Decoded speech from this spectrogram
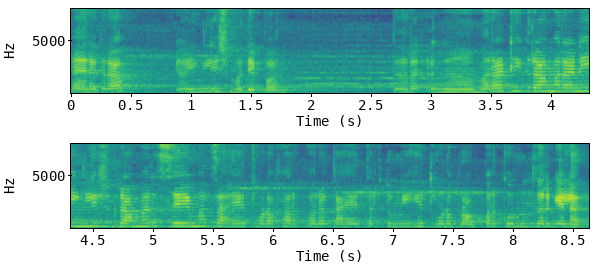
पॅराग्राफ इंग्लिशमध्ये पण. तर मराठी ग्रामर आणि इंग्लिश ग्रामर सेमच आहे थोडाफार फरक आहे तर तुम्ही हे थोडं प्रॉपर करून जर गेलात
